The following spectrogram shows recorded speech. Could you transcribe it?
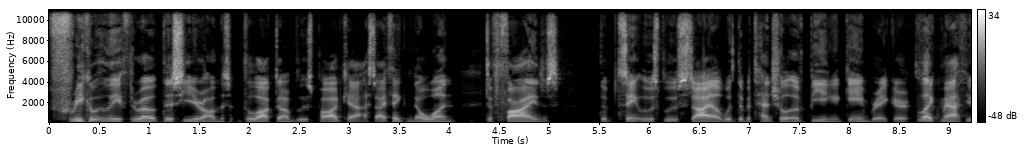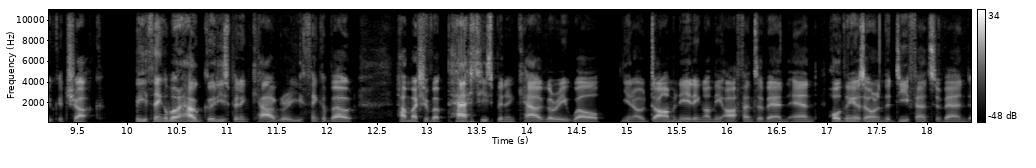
frequently throughout this year on the, the Locked On Blues podcast. I think no one defines the St. Louis Blues style with the potential of being a game breaker like Matthew Tkachuk. You think about how good he's been in Calgary. You think about how much of a pest he's been in Calgary while, you know, dominating on the offensive end and holding his own in the defensive end.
